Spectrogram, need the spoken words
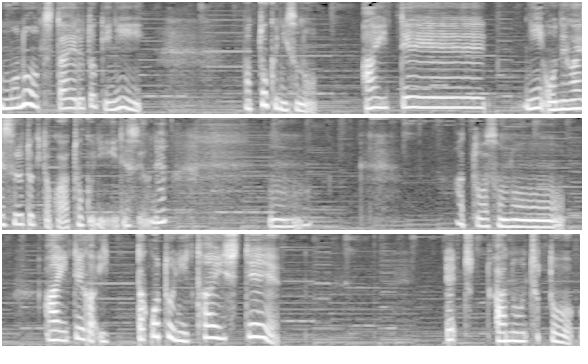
ものを伝える時に、まあ、特にその相手にお願いする時とかは特にいいですよね。うん。あとはその相手が言ったことに対してえちょっとあのちょっと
